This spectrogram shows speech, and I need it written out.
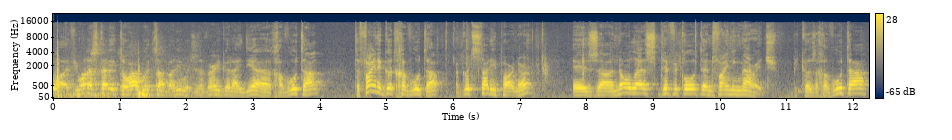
If you uh, if you want to study Torah with somebody, which is a very good idea, chavruta, to find a good chavruta, a good study partner, is uh, no less difficult than finding marriage, because a chavruta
